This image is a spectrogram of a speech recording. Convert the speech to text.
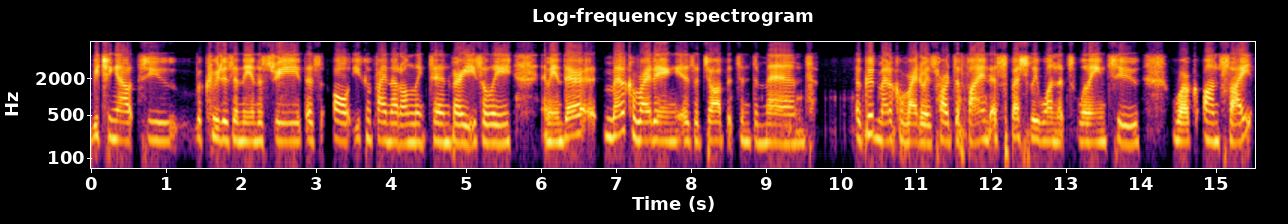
reaching out to recruiters in the industry. There's all you can find that on LinkedIn very easily. I mean, there medical writing is a job that's in demand a good medical writer is hard to find, especially one that's willing to work on site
